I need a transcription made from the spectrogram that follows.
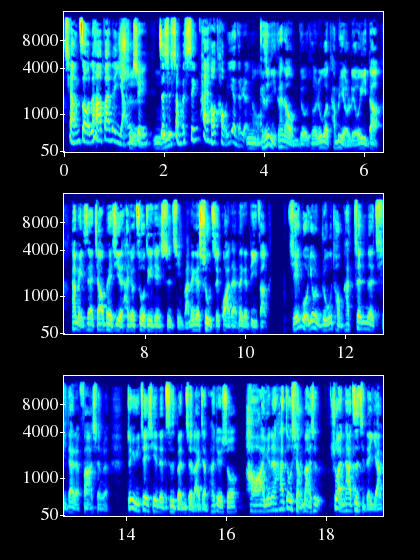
抢走拉班的羊群？嗯、这是什么心态？好讨厌的人哦！可是你看到我们就是说，如果他们有留意到，他每次在交配季，他就做这件事情，把那个树枝挂在那个地方。结果又如同他真的期待的发生了。对于这些的资本者来讲，他就会说：“好啊，原来他都想办法是赚他自己的羊，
